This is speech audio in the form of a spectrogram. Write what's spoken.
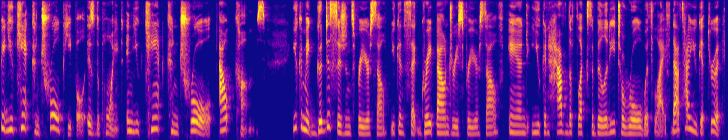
But you can't control people, is the point, and you can't control outcomes. You can make good decisions for yourself. You can set great boundaries for yourself, and you can have the flexibility to roll with life. That's how you get through it.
